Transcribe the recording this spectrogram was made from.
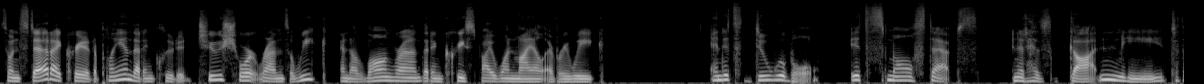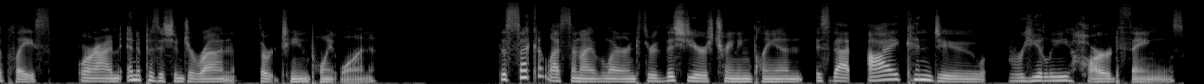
So instead, I created a plan that included two short runs a week and a long run that increased by one mile every week. And it's doable, it's small steps, and it has gotten me to the place where I'm in a position to run 13.1. The second lesson I've learned through this year's training plan is that I can do really hard things.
